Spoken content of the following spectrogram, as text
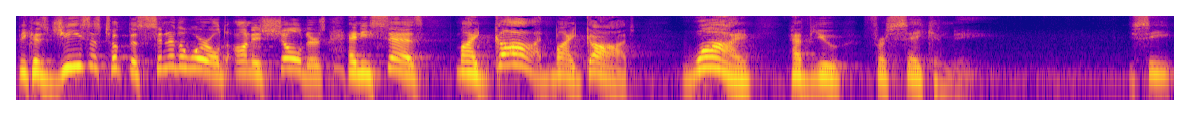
because Jesus took the sin of the world on his shoulders and he says, My God, my God, why have you forsaken me? You see,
